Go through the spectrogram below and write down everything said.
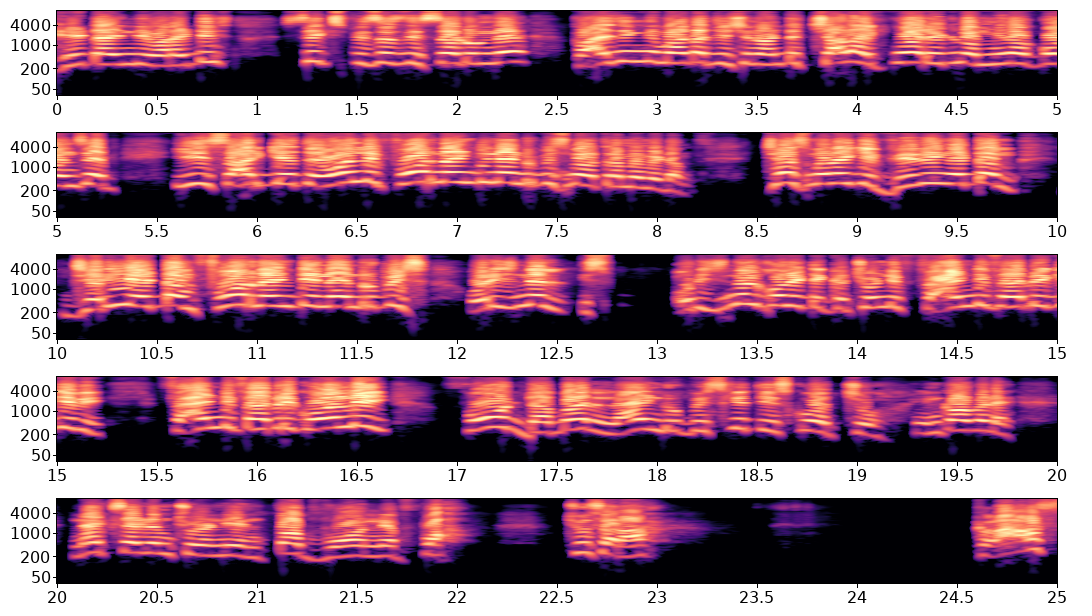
హిట్ అయింది. వెరైటీస్ సిక్స్ పీసెస్ ఇస్తాడు ఉన్నాయి. ప్రైజింగ్ ది మాట చేసిన అంటే చాలా ఎక్కువ రేట్లో అమ్మిన కాన్సెప్ట్ ఈసారికి అయితే only four ninety nine rupees madam మేడం జస్ట్ మనకి వివింగ్ అడ్డం జెరీ అడ్డం four ninety nine rupees original original quality ఇక్కడ చూడండి. ఫ్యాండీ ఫ్యాబ్రిక్ ఇవి. Fancy fabric only four double nine రూపీస్కి తీసుకోవచ్చు. ఇంకొకటి నెక్స్ట్ ఐటమ్ చూడండి. ఎంతో బాగున్నాయి. చూసారా? క్లాస్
